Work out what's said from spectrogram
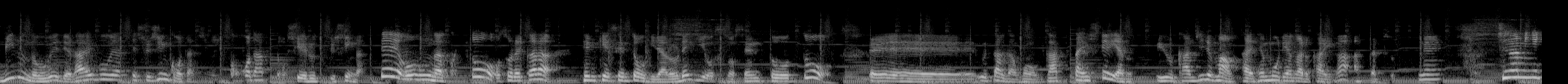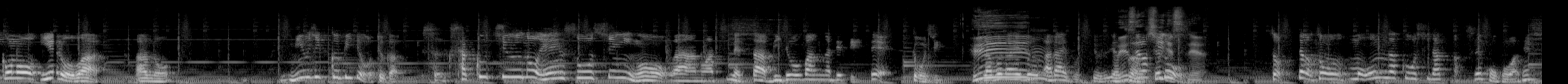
ビルの上でライブをやって主人公たちにここだって教えるっていうシーンがあって音楽とそれから変形戦闘機であるレギオスの戦闘と、えー歌がもう合体してやるっていう感じで、まあ、大変盛り上がる回があったりするんですね。ちなみにこのイエローはあのミュージックビデオというかさ作中の演奏シーンをあの集めたビデオ版が出ていて当時「へー。ラブライブアライブ」っていうやつなん珍ですけど。ね。そう。だからそのもう音楽推しだったんですね、ここはね。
